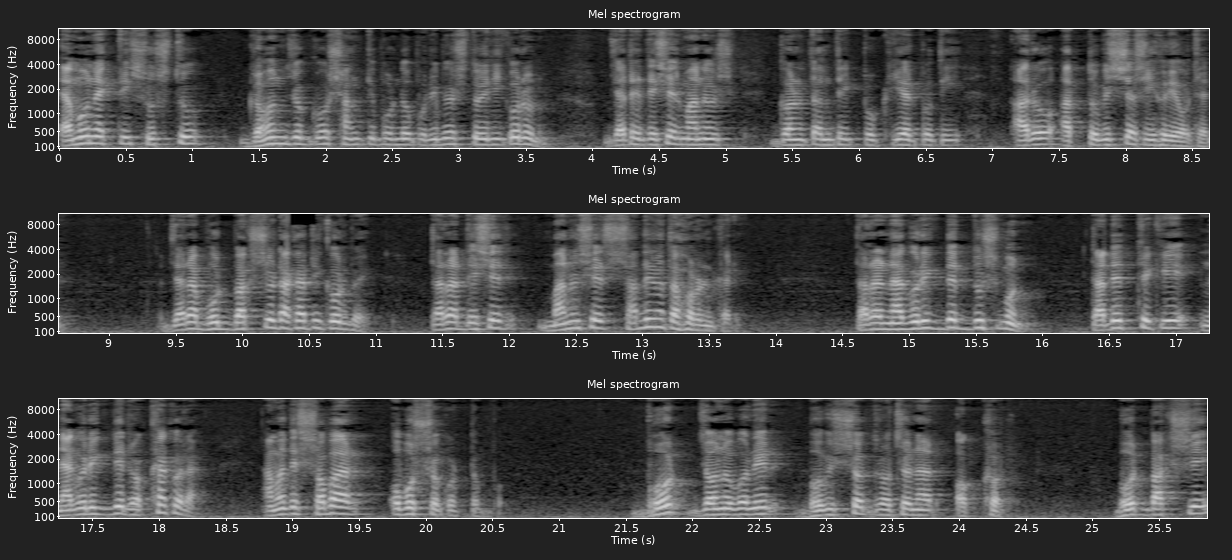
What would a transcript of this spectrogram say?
এমন একটি সুষ্ঠু গ্রহণযোগ্য, শান্তিপূর্ণ পরিবেশ তৈরি করুন, যাতে দেশের মানুষ গণতান্ত্রিক প্রক্রিয়ার প্রতি আরও আত্মবিশ্বাসী হয়ে ওঠেন। যারা ভোট বাক্স ডাকাতি করবে, তারা দেশের মানুষের স্বাধীনতা হরণকারী। তারা নাগরিকদের দুশ্মন, তাদের থেকে নাগরিকদের রক্ষা করা আমাদের সবার অবশ্য কর্তব্য। ভোট জনগণের ভবিষ্যৎ রচনার অক্ষর। ভোট বাক্সে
